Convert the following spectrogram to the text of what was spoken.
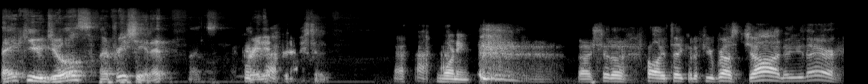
Thank you, Jules. I appreciate it. That's a great introduction. Morning. I should have probably taken a few breaths. John, are you there?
